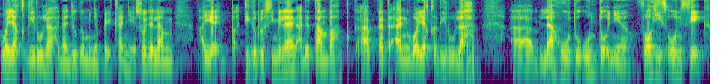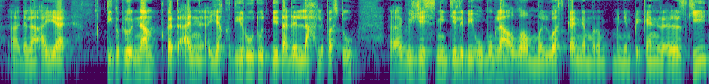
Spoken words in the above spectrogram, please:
wa yaqdirulah dan juga menyempitkannya. So dalam ayat 39 ada tambah perkataan wa yaqdirulah uh, lahu tu untuknya for his own sake. Uh, dalam ayat 36 perkataan yaqdiru tu dia tak ada lah lepas tu. Uh, which is means lebih umum lah. Allah meluaskan dan menyempitkan rezeki.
